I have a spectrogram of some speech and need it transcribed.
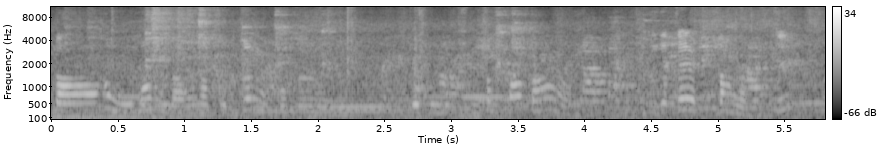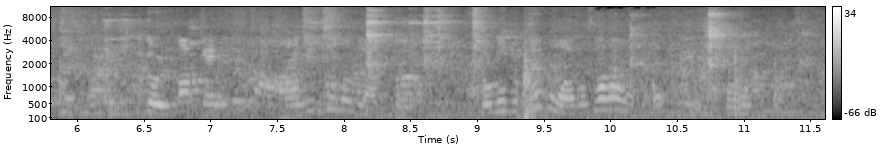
나 한 5만 원 나오나 걱정했거든. 이거 근데 진짜 싸다. 이게 제일 비싼 거겠지? 이게 얼마게? 12,000원이 안 돼. 여러분 태국 와서 사라면 어? 더럽다.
